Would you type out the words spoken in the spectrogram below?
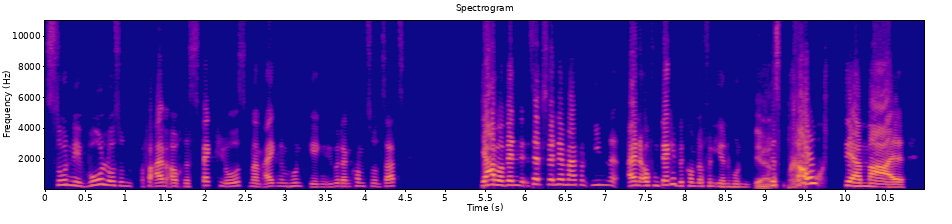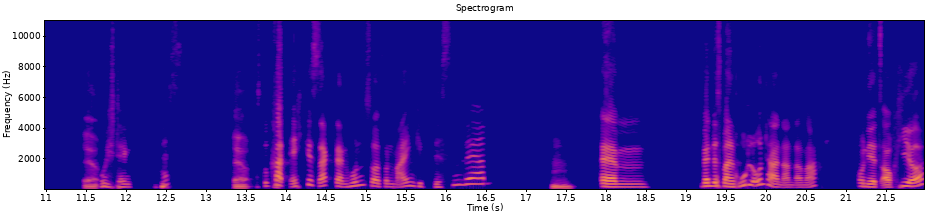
so niveaulos und vor allem auch respektlos meinem eigenen Hund gegenüber. Dann kommt so ein Satz, ja, aber wenn, selbst wenn der mal von Ihnen eine auf den Deckel bekommt oder von Ihren Hunden, ja. das braucht der mal. Ja. Wo ich denke? Ja. Hast du gerade echt gesagt, dein Hund soll von meinen gebissen werden? Hm. Ähm, wenn das mein Rudel untereinander macht und jetzt auch hier,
